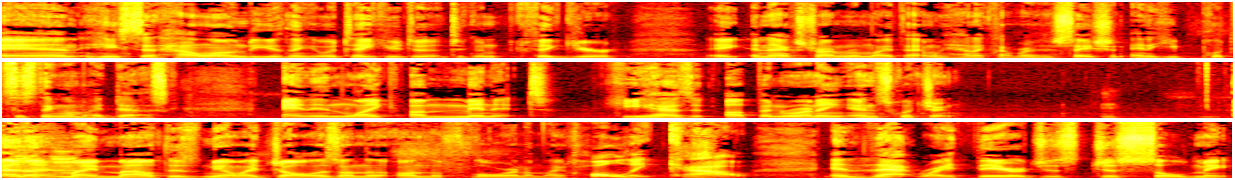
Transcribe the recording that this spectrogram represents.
and he said, How long do you think it would take you to, to configure a, an Extron room like that? And we had a conversation. And he puts this thing on my desk. And in like a minute, he has it up and running and switching. And mm-hmm. I, my mouth is, you know, my jaw is on the on the floor, and I'm like, "Holy cow!" And that right there just just sold me,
